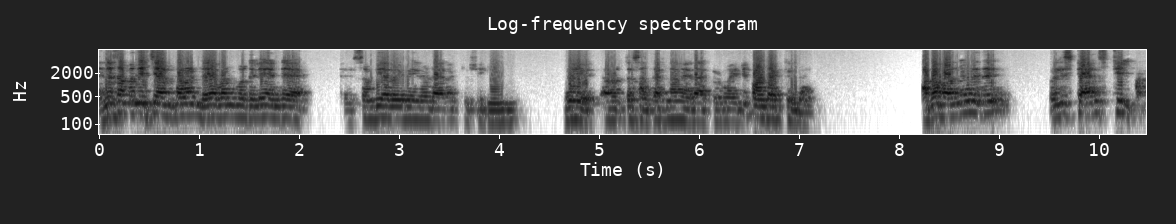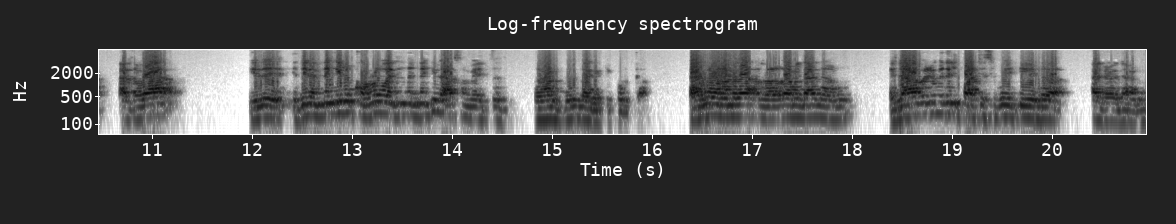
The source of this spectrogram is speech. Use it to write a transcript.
എന്നെ സംബന്ധിച്ചിടത്തോളം ഡേ വൺ മുതൽ എന്റെ സൗദി അറേബ്യയിലെ ഡയറക്ടർ ഷഹീം അവിടുത്തെ സംഘടനാ നേതാക്കളുമായിട്ട് കോണ്ടാക്ട് ഉണ്ടായി അപ്പൊ പറഞ്ഞു ഇത് ഒരു സ്റ്റാൻഡ് സ്റ്റിൽ അഥവാ ഇത് ഇതിനെന്തെങ്കിലും കുറവ് വരുന്നുണ്ടെങ്കിൽ ആ സമയത്ത് നമുക്ക് നിരക്കി കൊടുക്കാം. കാരണം റമദാ റമദാനാണ്. എല്ലാവരും ഇതിൽ പാർട്ടിസിപ്പേറ്റ് ചെയ്ത ആളുകളാണ്.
